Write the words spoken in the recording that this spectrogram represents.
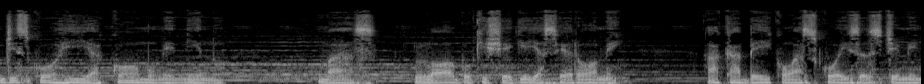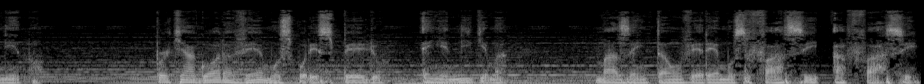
discorria como menino, mas logo que cheguei a ser homem, acabei com as coisas de menino. Porque agora vemos por espelho em enigma, mas então veremos face a face.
